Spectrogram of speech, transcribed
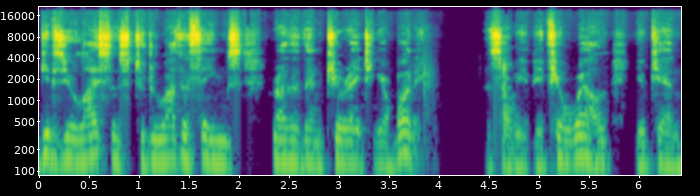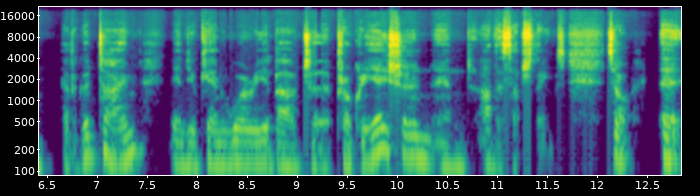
gives you license to do other things rather than curating your body. so if you're well, you can have a good time and you can worry about uh, procreation and other such things. So uh,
